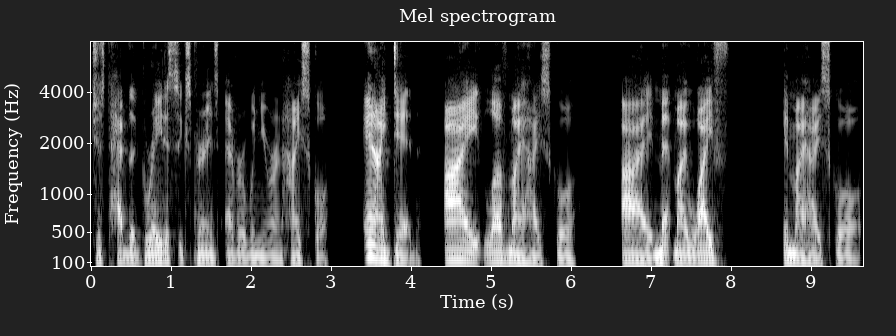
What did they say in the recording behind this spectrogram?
just had the greatest experience ever when you were in high school." And I did. I love my high school. I met my wife in my high school.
